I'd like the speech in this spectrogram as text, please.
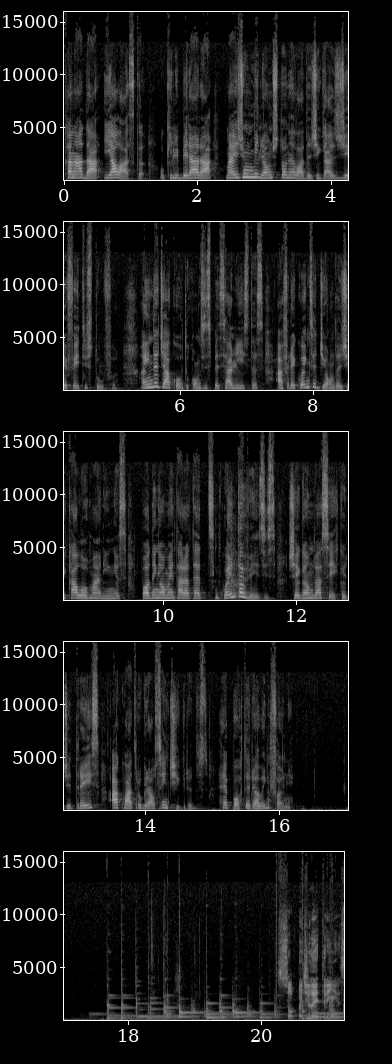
Canadá e Alasca, o que liberará mais de um milhão de toneladas de gases de efeito estufa. Ainda de acordo com os especialistas, a frequência de ondas de calor marinhas podem aumentar até 50 vezes, chegando a cerca de 3 a 4 graus centígrados. Repórter Ellen Fanny. Sopa de letrinhas.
